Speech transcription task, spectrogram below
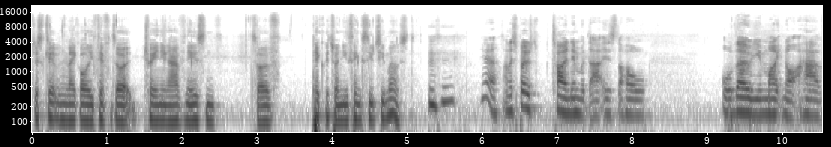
Just given like all these different sort of training avenues and sort of pick which one you think suits you most. mm-hmm. Yeah, and I suppose tying in with that is the whole. Although you might not have,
